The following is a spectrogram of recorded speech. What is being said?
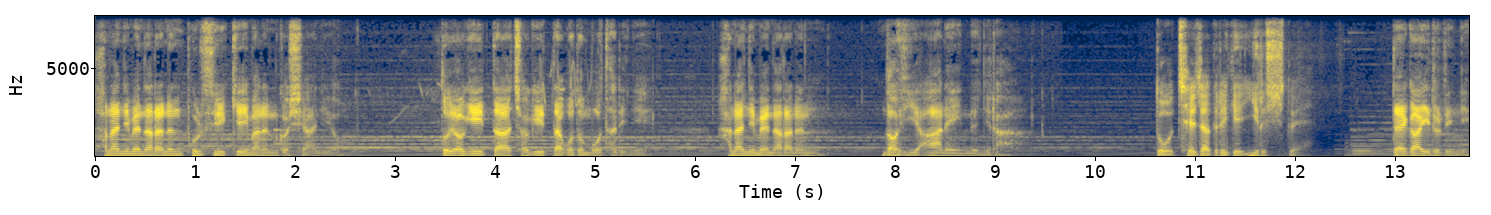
하나님의 나라는 볼 수 있게 임하는 것이 아니요. 또 여기 있다 저기 있다고도 못하리니 하나님의 나라는 너희 안에 있느니라. 또 제자들에게 이르시되 때가 이르리니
